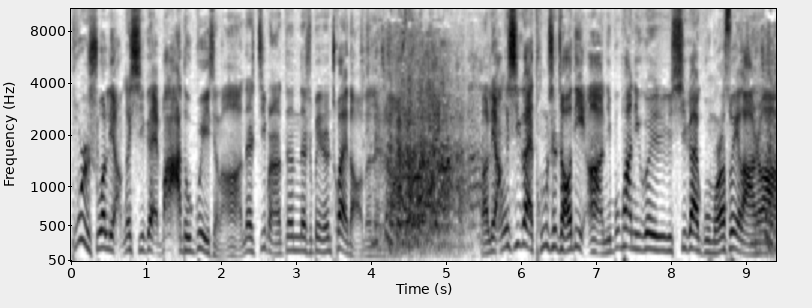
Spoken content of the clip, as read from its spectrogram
不是说两个膝盖叭都跪下了啊，那基本上那那是被人踹倒的那是啊，两个膝盖同时着地啊，你不怕你个膝盖骨膜碎了是吧？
